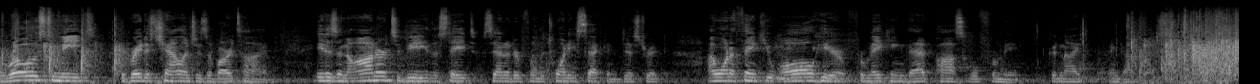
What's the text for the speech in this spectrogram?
rose to meet the greatest challenges of our time. It is an honor to be the state senator from the 22nd district. I want to thank you all here for making that possible for me. Good night and God bless.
